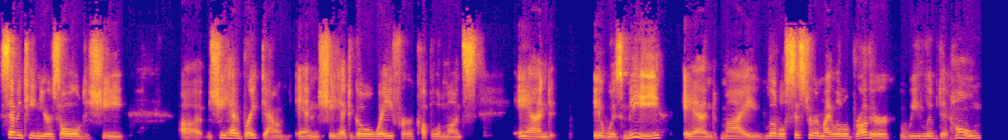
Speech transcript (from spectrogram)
17 years old, she uh, she had a breakdown and she had to go away for a couple of months. And it was me and my little sister and my little brother. We lived at home,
